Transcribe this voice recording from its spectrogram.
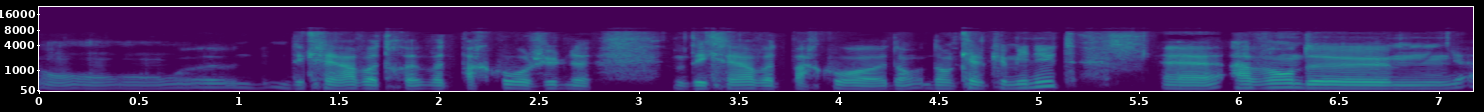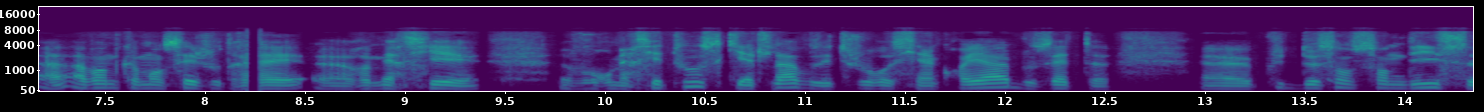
on, décrira votre votre parcours. Jules nous décrira votre parcours dans, quelques minutes. Avant de avant de commencer, je voudrais remercier vous remercier tous qui êtes là. Vous êtes toujours aussi incroyables. Vous êtes plus de 270.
